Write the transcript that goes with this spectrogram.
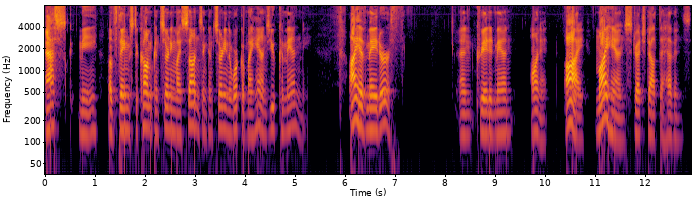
Ask me of things to come concerning my sons and concerning the work of my hands. You command me. I have made earth and created man on it. I, my hands, stretched out the heavens,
